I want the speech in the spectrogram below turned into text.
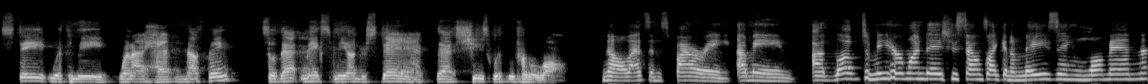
stayed with me when I had nothing. So that makes me understand that she's with me for the long. No, that's inspiring. I mean, I'd love to meet her one day. She sounds like an amazing woman.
